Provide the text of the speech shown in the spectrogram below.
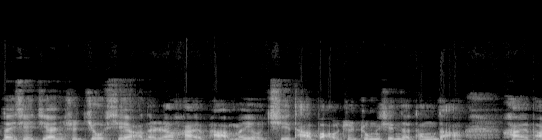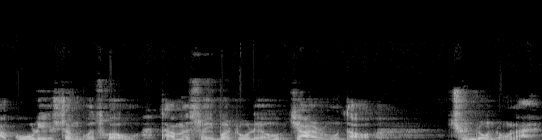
那些坚持旧信仰的人害怕没有其他保持中心的同党。害怕孤立胜过错误，他们随波逐流，加入到群众中来。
